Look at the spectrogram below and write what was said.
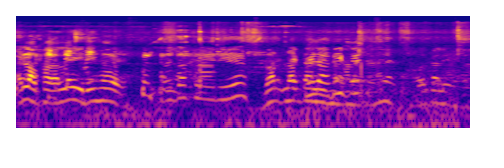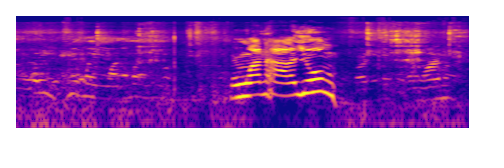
ไอ้หลอกคาร์ลี่ดิเฮ้ยแล้วจะปีนี้รถรถกันเลยแมงวันหาละยุงมึง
